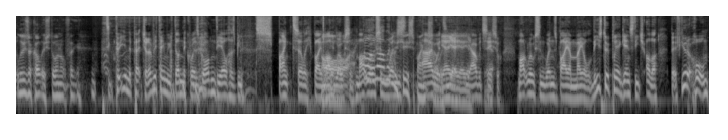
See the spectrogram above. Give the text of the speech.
lose a couple of stone, it'll fit you. To put you in the picture, every time we've done the quiz, Gordon Dalziel has been spanked silly by Mark Oh, Wilson. Mark oh, No, no, I Wilson wins. say spanked I would, silly. yeah, Yeah, yeah, yeah, yeah, I would say yeah. so. Mark Wilson wins by a mile. These two play against each other, but if you're at home,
